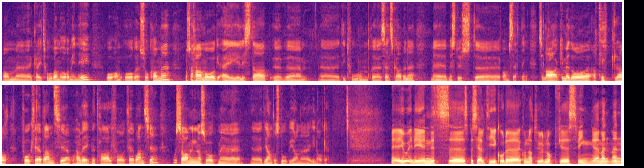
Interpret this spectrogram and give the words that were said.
om hva de tror om året vi er inne i, og om året som kommer. Og så har vi òg ei liste over de 200 selskapene med, med størst omsetning. Så lager vi da artikler på hver bransje og har mm. egne tall for hver bransje, og sammenligner oss òg med de andre storbyene i Norge. Vi er jo inne i en litt eh, spesiell tid hvor det hvor naturlig nok eh, svinger. Men, men,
